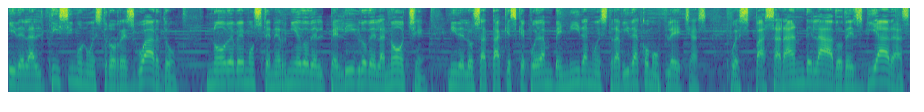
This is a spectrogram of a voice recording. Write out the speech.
y del Altísimo nuestro resguardo, no debemos tener miedo del peligro de la noche, ni de los ataques que puedan venir a nuestra vida como flechas, pues pasarán de lado desviadas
